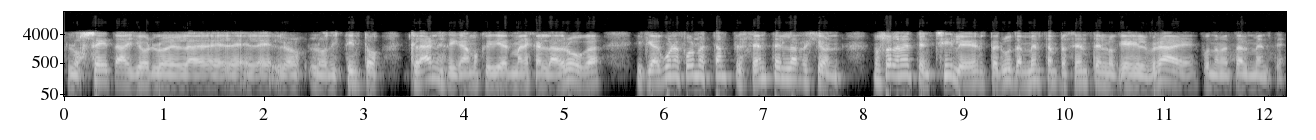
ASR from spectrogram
los Zetas y los, distintos clanes, digamos, que hoy día manejan la droga y que de alguna forma están presentes en la región. No solamente en Chile, en Perú también están presentes en lo que es el BRAE, fundamentalmente.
